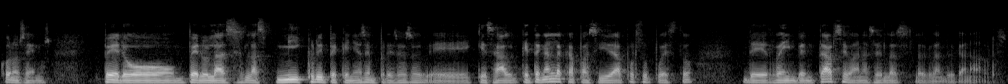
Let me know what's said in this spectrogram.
conocemos. Pero pero las, las micro y pequeñas empresas eh, que sal, que tengan la capacidad por supuesto de reinventarse van a ser las, las grandes ganadoras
